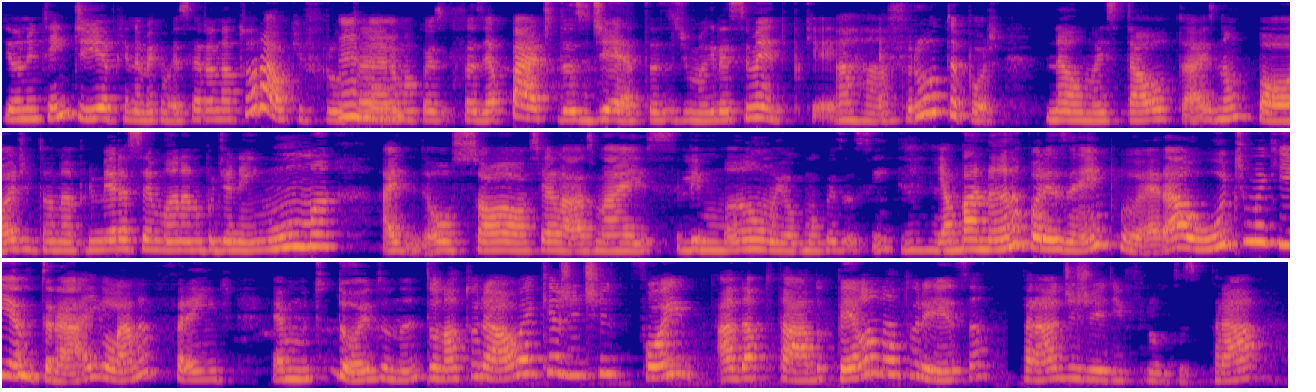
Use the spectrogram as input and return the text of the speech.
E eu não entendia, porque na minha cabeça era natural que fruta uhum. era uma coisa que fazia parte das dietas de emagrecimento, porque uhum. é fruta, poxa. Não, mas tal, tais não pode. Então na primeira semana não podia nenhuma, aí, ou só, sei lá, as mais limão e alguma coisa assim. Uhum. E a banana, por exemplo, era a última que ia entrar e lá na frente. É muito doido, né? O natural é que a gente foi adaptado pela natureza para digerir frutas, para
